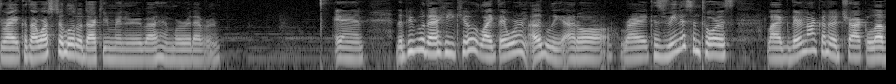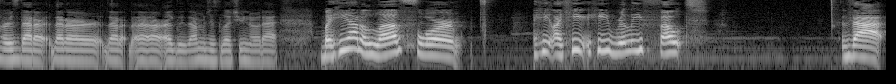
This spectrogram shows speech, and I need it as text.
right? Because I watched a little documentary about him or whatever, and the people that he killed, like they weren't ugly at all, right? Because Venus and Taurus, like they're not gonna attract lovers that are that are that are, that are ugly. I'm gonna just let you know that. But he had a love for he like he he really felt that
